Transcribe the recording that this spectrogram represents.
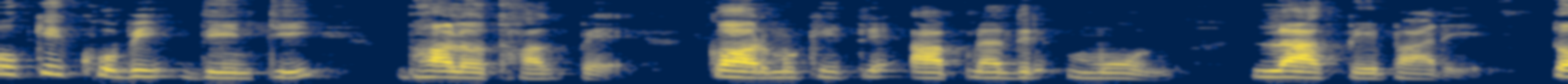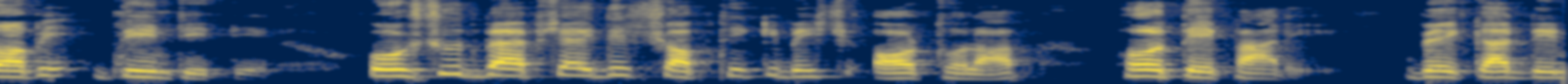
পক্ষে খুবই দিনটি ভালো থাকবে। কর্মক্ষেত্রে আপনাদের মন লাগতে পারে। তবে দিনটিতে ওষুধ ব্যবসায়ীদের সব থেকে বেশি অর্থ লাভ হতে পারে। বেকারদের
